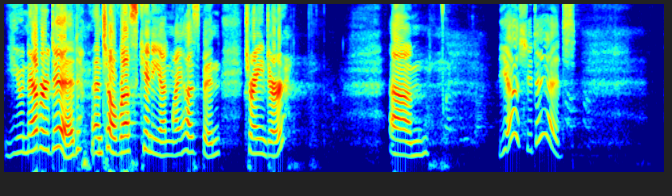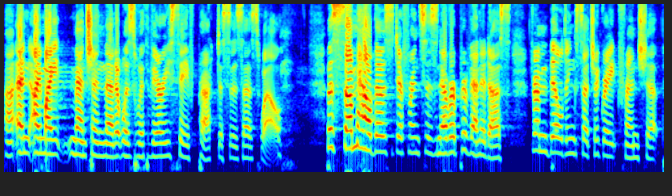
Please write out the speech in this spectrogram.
You never did until Russ Kinney and my husband trained her. Um, yeah, she did. Uh, and I might mention that it was with very safe practices as well. But somehow those differences never prevented us from building such a great friendship.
